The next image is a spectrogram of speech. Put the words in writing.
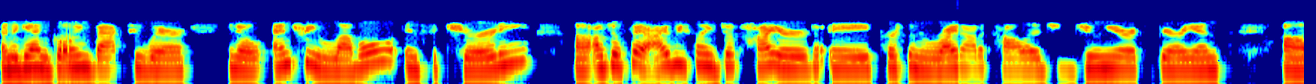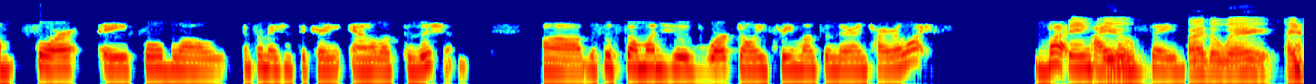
And again, going back to where, you know, entry level in security, Uh, I'll just say I recently just hired a person right out of college, junior experience, um, for a full blown information security analyst position. Uh, this is someone who's worked only three months in their entire life. But thank I you. Say, by the way, I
